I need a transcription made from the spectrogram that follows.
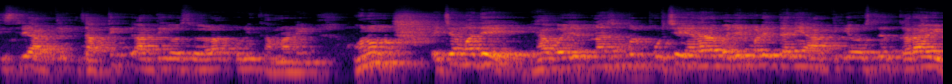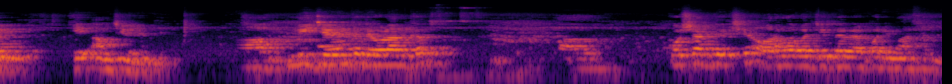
तिसरी आर्थिक जागतिक आर्थिक व्यवस्थेला कोणी थांबणार नाही. म्हणून याच्यामध्ये ह्या बजेट नसून पण पुढच्या येणाऱ्या बजेटमध्ये त्यांनी आर्थिक व्यवस्था करावी ही आमची विनंती. मी जयंत देवळांकर कोषाध्यक्ष औरंगाबाद जिल्हा व्यापारी महासंघ.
